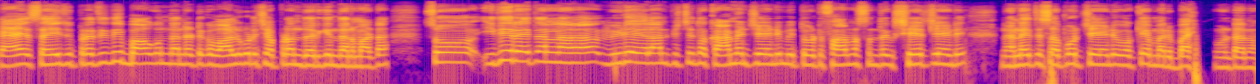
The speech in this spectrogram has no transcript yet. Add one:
కాయ సైజు ప్రతిదీ బాగుంది అన్నట్టుగా వాళ్ళు కూడా చెప్పడం జరిగిందనమాట సో ఇది రైతుల వీడియో ఎలా అనిపించిందో కామెంట్ చేయండి. మీ తోటి ఫార్మర్స్ అందరికి షేర్ చేయండి. నన్నైతే సపోర్ట్ చేయండి. ఓకే మరి బాయ్. ఉంటాను.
